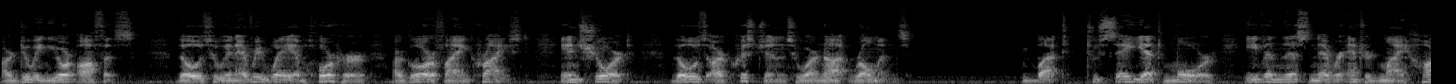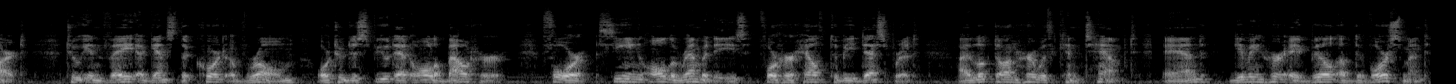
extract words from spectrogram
are doing your office. Those who in every way abhor her are glorifying Christ. In short, those are Christians who are not Romans. But to say yet more, even this never entered my heart, to inveigh against the court of Rome, or to dispute at all about her. For, seeing all the remedies for her health to be desperate, I looked on her with contempt, and, giving her a bill of divorcement,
